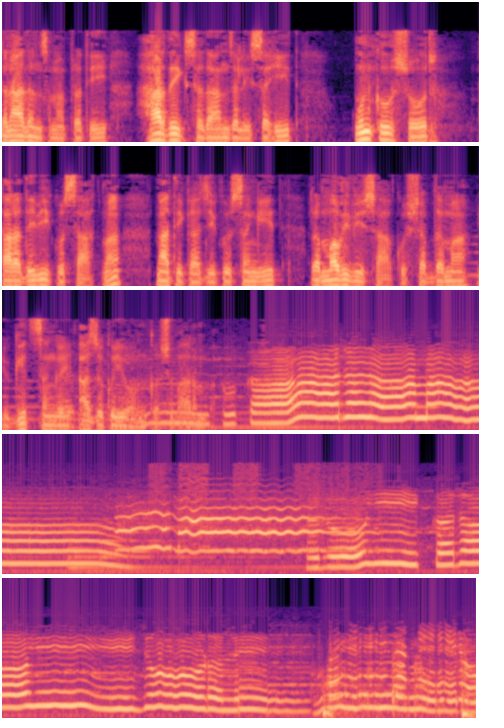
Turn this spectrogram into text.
जनार्दन प्रति हार्दिक श्रद्धांजलि सहित उनको स्वर तारादेवीको साथमा नातिकाजीको संगीत र मविबी शाहको शब्दमा यो गीतसँगै आजको यो अङ्क शुभारम्भ। रोई कराई जोडले। मेरो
